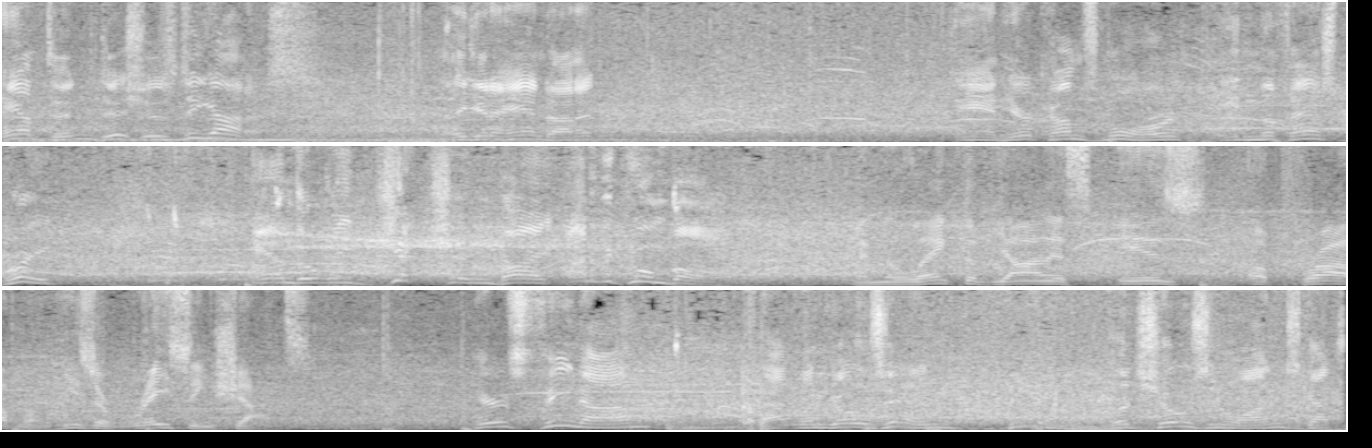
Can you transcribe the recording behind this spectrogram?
Hampton dishes to Giannis. They get a hand on it. And here comes Moore leading the fast break. And the rejection by Antetokounmpo. And the length of Giannis is a problem. He's erasing shots. Here's Phenom. That one goes in. The chosen one's got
